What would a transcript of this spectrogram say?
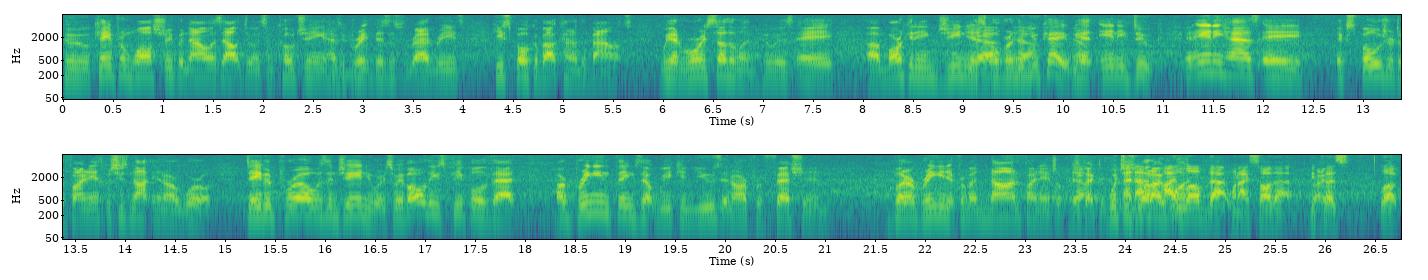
who came from Wall Street but now is out doing some coaching and has Mm-hmm. a great business with Rad Reads. He spoke about kind of the balance. We had Rory Sutherland, who is a uh, marketing genius Yeah, over in the UK. We had Annie Duke, and Annie has a exposure to finance, but she's not in our world. David Perell was in January. So we have all these people that are bringing things that we can use in our profession, but are bringing it from a non-financial Yeah. perspective, which is And what I, want. I love that when I saw that because, look,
